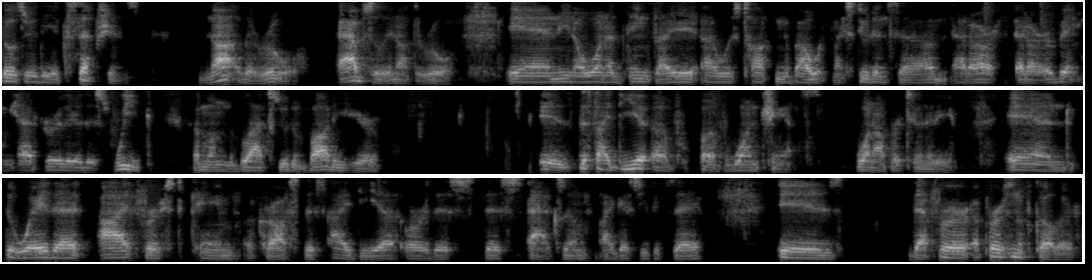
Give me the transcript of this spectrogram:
those are the exceptions, not the rule. Absolutely not the rule. And you know, one of the things I, I was talking about with my students um, at our at our event we had earlier this week among the Black student body here is this idea of of one chance, one opportunity. And the way that I first came across this idea or this this axiom, I guess you could say, is that for a person of color,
